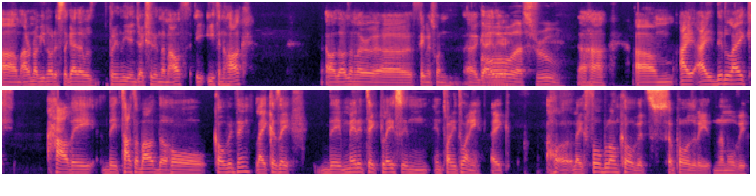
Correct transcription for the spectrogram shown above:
Um, I don't know if you noticed the guy that was putting the injection in the mouth, Ethan Hawke. Oh, that was another uh, famous one uh, guy there. oh, that's true. Uh-huh. Um, I I did like how they they talked about the whole COVID thing, like because they they made it take place in in 2020, like oh, like full blown COVID supposedly in the movie.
